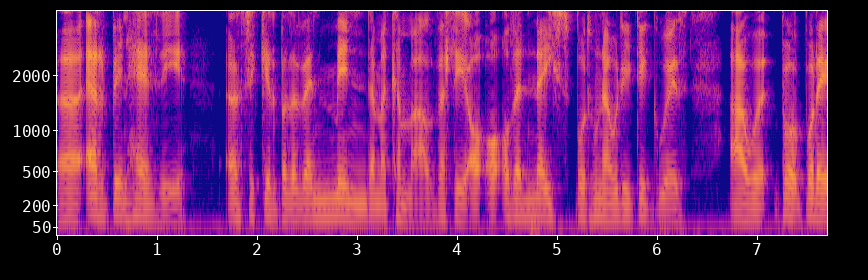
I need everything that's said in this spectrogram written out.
uh, erbyn heddi yn sicr bydde fe'n mynd am y cymal, felly oedd e'n neis bod hwnna wedi digwydd a bod, bod e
